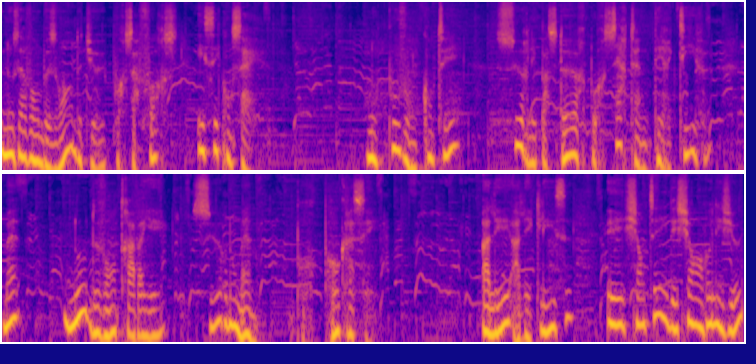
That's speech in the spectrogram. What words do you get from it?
Nous avons besoin de Dieu pour sa force et ses conseils. Nous pouvons compter sur les pasteurs pour certaines directives, mais nous devons travailler sur nous-mêmes pour progresser. Aller à l'église et chanter des chants religieux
